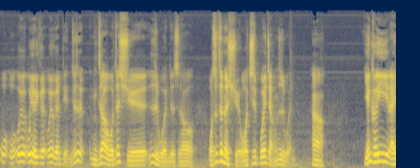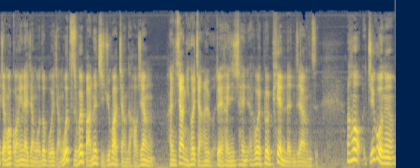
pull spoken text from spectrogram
我我我有我有一个我有个点，就是你知道我在学日文的时候，我是真的学，我其实不会讲日文。嗯，严格意义来讲或广义来讲，我都不会讲，我只会把那几句话讲的好像很像你会讲日文，对，很很会会骗人这样子。然后结果呢？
